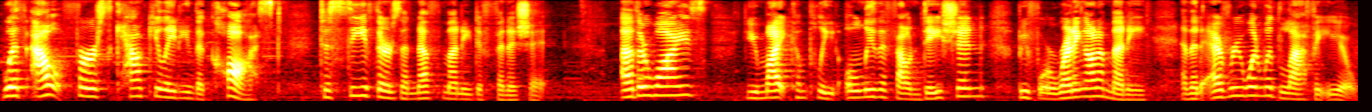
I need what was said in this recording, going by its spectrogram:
without first calculating the cost to see if there's enough money to finish it? Otherwise, you might complete only the foundation before running out of money, and then everyone would laugh at you.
